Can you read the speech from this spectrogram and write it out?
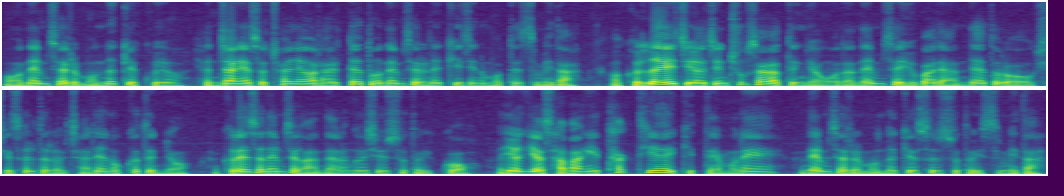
어, 냄새를 못 느꼈고요. 현장에서 촬영을 할 때도 냄새를 느끼지는 못했습니다. 어, 근래에 지어진 축사 같은 경우는 냄새 유발이 안 되도록 시설들을 잘 해놓거든요. 그래서 냄새가 안 나는 것일 수도 있고 여기가 사방이 탁 트여 있기 때문에 냄새를 못 느꼈을 수도 있습니다.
